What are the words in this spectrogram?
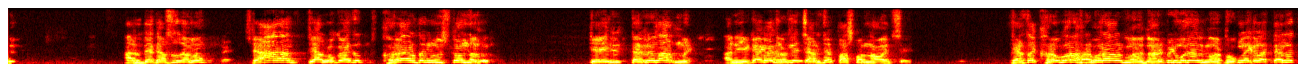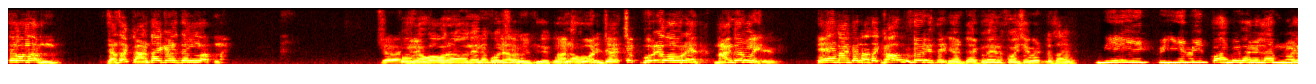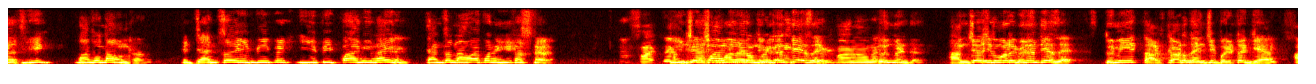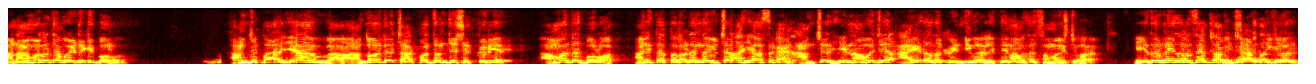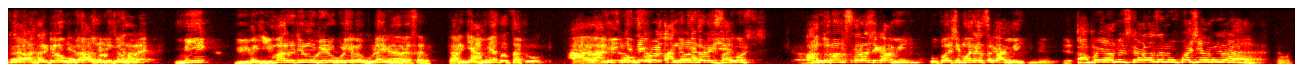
त्यात असं झालं ज्या ज्या लोकांचं खऱ्या अर्थाने नुकसान झालं ते त्यांना लाभ नाही. आणि एका एका घरातले चार चार पाच पाच नावाचे ज्याचा खरोखर हरभरा गारपीटमध्ये ठोकला गेला त्याला त्याला लाभ नाही. ज्याचा कांदा गेला त्याला लाभ नाही. वावरावाल्याला ज्याचे कोरे वावर आहेत नांगरले त्या नांगर आता गाव ढकलायला पैसे भेटले साहेब. मी पाणी भरायला उन्हाळ्यातली माझं नाव ज्यांचं ई पीक ई पीक पाणी नाही त्यांचं नाव हे कसं काय? आमची अशी तुम्हाला विनंती आहे. साहेब. दोन मिनिटं. आमची अशी तुम्हाला विनंती आहे. तुम्ही तात्काळ त्यांची बैठक घ्या आणि आम्हाला त्या बैठकीत बोलवा. आमचे या आंदोलनातले चार पाच जण जे शेतकरी आहेत आम्हाला त्यात बोलवा. आणि त्या तलाट्यांना विचारा हे असं काय? आमचे हे नावं जे आहेत आता पेंडिंग आले ते नाव त्यात समाविष्ट करा. हे जर नाही झालं साहेब आम्ही चार तारखेला चार तारखेला उद्या आंदोलन करणार आहे. मी इमारतीने उडी उडी उड्या घेणार आहे साहेब. कारण की आम्ही आता आम्ही किती वेळ आंदोलन करायचं? साहेब आंदोलनच करायचे का आम्ही? उपाशी मारायचं का आम्ही? कामही आम्हीच करायचं आणि उपाशी आम्हीच राहायचं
